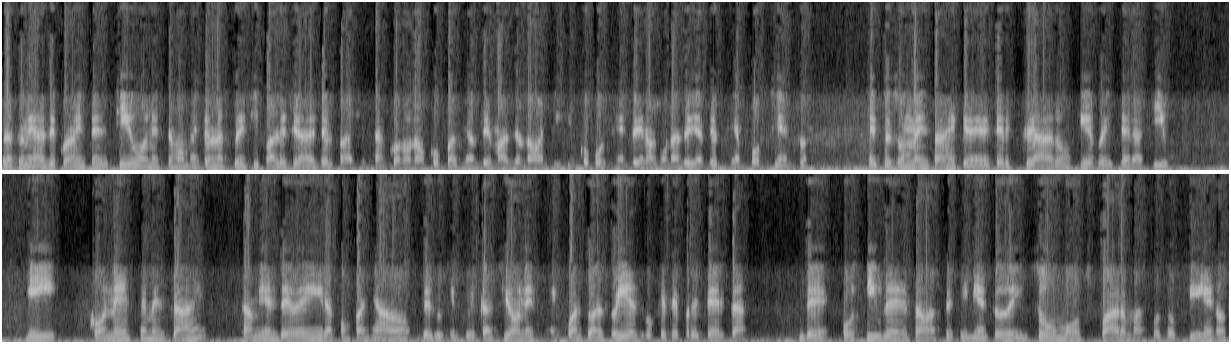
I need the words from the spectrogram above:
Las unidades de cuidado intensivo en este momento en las principales ciudades del país están con una ocupación de más del 95% y en algunas de ellas del 100%. Esto es un mensaje que debe ser claro y reiterativo. Y con este mensaje también debe ir acompañado de sus implicaciones en cuanto al riesgo que se presenta de posible desabastecimiento de insumos, fármacos, oxígenos,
